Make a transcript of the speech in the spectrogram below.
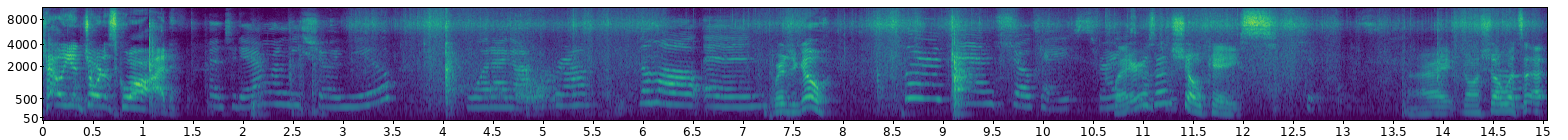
Callie and Jordan Squad. And today I'm going to be showing you what I got from the mall in Where'd you go? Claire's and Showcase, right? Claire's and Showcase. Showcase. All right, gonna show what's uh,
